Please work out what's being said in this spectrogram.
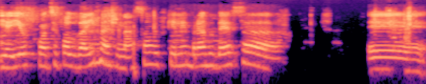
E aí, eu, quando você falou da imaginação, eu fiquei lembrando dessa é,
